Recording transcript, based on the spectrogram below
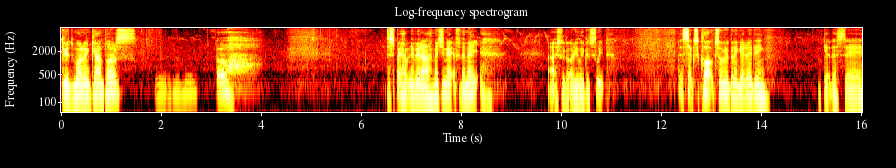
Good morning campers. Oh. Despite having to wear a midget net for the night, I actually got a really good sleep. It's six o'clock, so we're going to get ready get this uh,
